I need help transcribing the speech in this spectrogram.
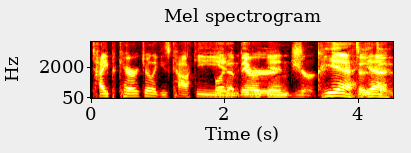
type character. Like he's cocky But and a bigger arrogant. jerk. Yeah, to, yeah.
